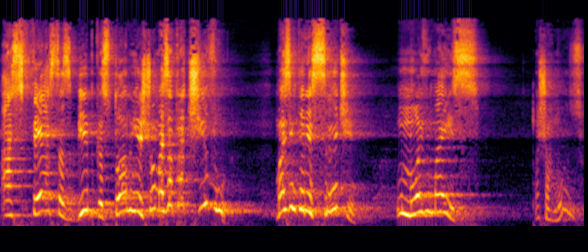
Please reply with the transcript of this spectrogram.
As festas bíblicas tornam Yeshua mais atrativo, mais interessante, um noivo mais, mais charmoso.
